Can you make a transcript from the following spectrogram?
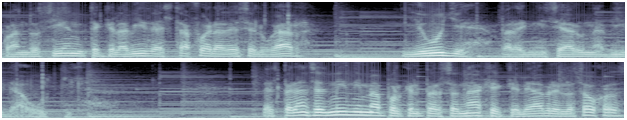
cuando siente que la vida está fuera de ese lugar y huye para iniciar una vida útil. La esperanza es mínima porque el personaje que le abre los ojos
